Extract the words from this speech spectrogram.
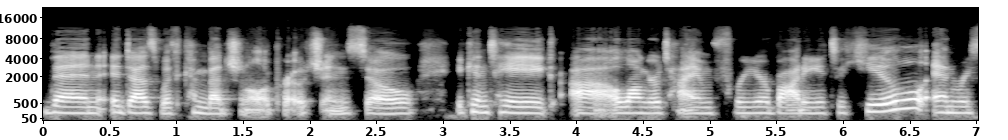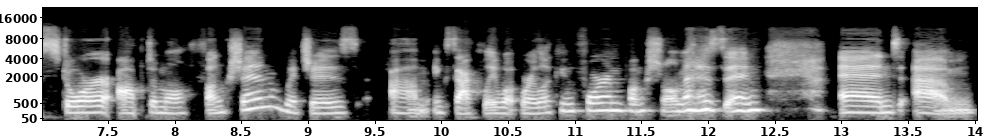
than it does with conventional approach and so it can take uh, a longer time for your body to heal and restore optimal function which is um, exactly what we're looking for in functional medicine and um,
